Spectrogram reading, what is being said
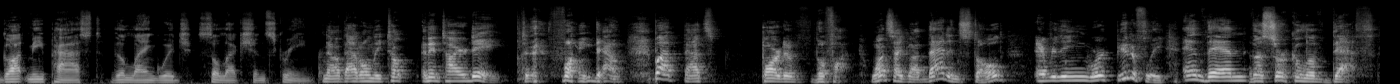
got me past the language selection screen. Now that only took an entire day to find out, but that's part of the fun. Once I got that installed, everything worked beautifully. And then the circle of death.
